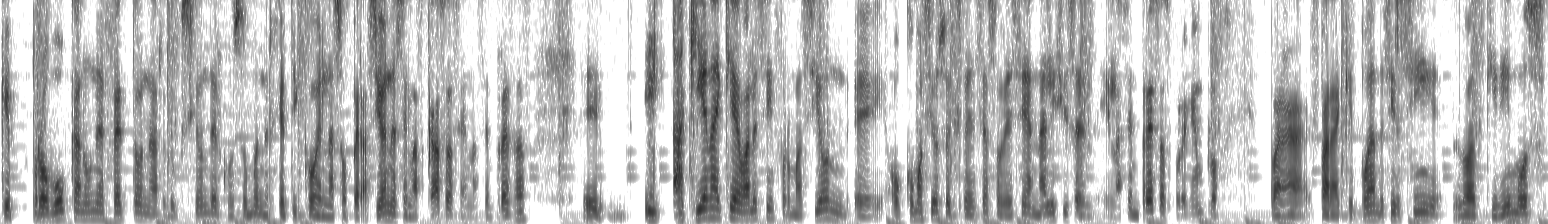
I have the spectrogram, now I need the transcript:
que provocan un efecto en la reducción del consumo energético en las operaciones, en las casas, en las empresas. Eh, ¿Y a quién hay que llevar esa información eh, o cómo ha sido su experiencia sobre ese análisis en, las empresas, por ejemplo, para, para, que puedan decir si lo adquirimos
